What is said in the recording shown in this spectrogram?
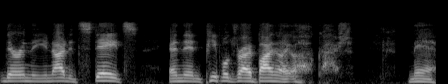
they're in the United States. And then people drive by and they're like, oh gosh, man,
